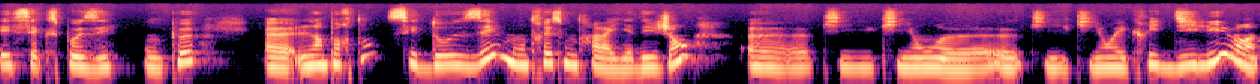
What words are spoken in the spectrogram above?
et s'exposer. On peut. L'important, c'est d'oser montrer son travail. Il y a des gens qui, qui, ont, qui, qui ont écrit dix livres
